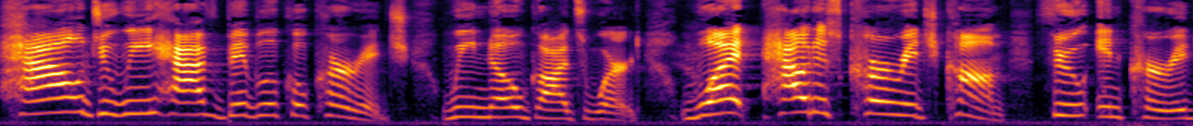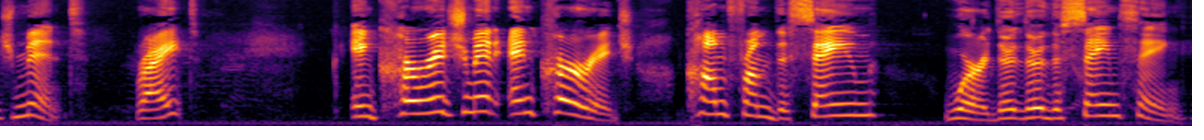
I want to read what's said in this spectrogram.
How do we have biblical courage? We know God's word. What how does courage come? Through encouragement, right? Encouragement and courage come from the same word, they're, they're the same thing.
